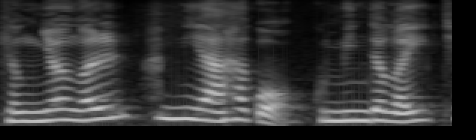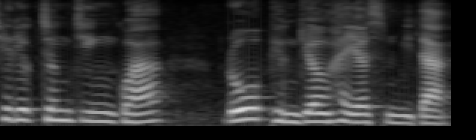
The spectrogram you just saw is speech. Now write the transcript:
경영을 합리화하고 국민 등의 체력 정진과로 변경하였습니다.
